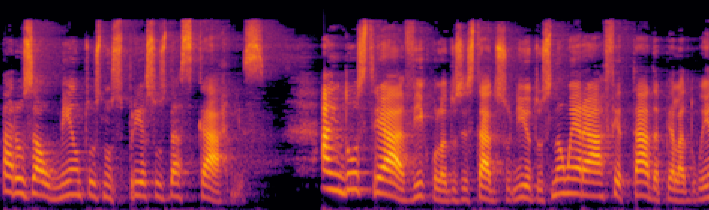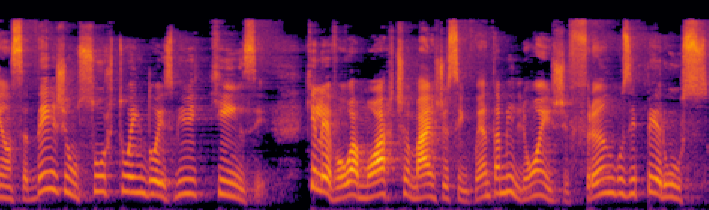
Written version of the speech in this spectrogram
para os aumentos nos preços das carnes? A indústria avícola dos Estados Unidos não era afetada pela doença desde um surto em 2015, que levou à morte mais de 50 milhões de frangos e perus.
